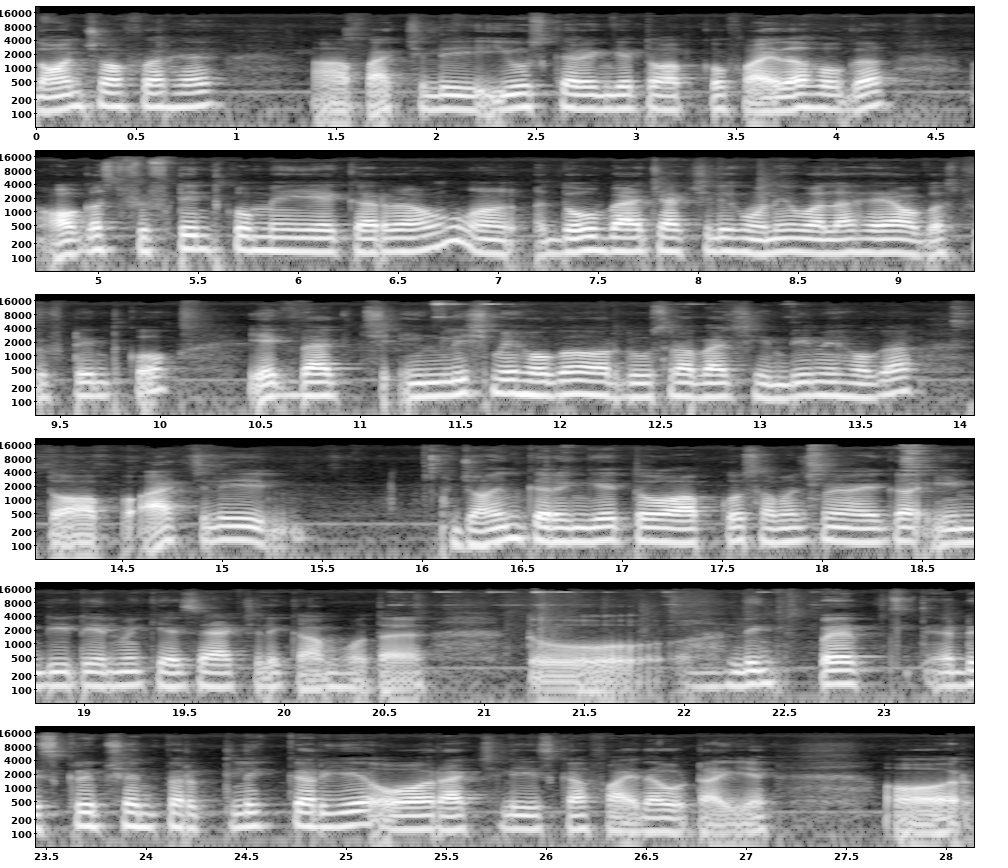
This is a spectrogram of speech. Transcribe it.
लॉन्च ऑफ़र है। आप एक्चुअली यूज़ करेंगे तो आपको फ़ायदा होगा। अगस्त फिफ्टीन को मैं ये कर रहा हूँ दो बैच एक्चुअली होने वाला है अगस्त फिफ्टीन को। एक बैच इंग्लिश में होगा और दूसरा बैच हिंदी में होगा। तो आप एक्चुअली ज्वाइन करेंगे तो आपको समझ में आएगा इन डिटेल में कैसे एक्चुअली काम होता है। तो लिंक पर डिस्क्रिप्शन पर क्लिक करिए और एक्चुअली इसका फ़ायदा उठाइए। और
